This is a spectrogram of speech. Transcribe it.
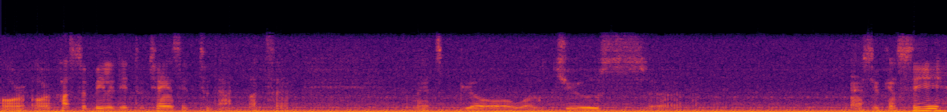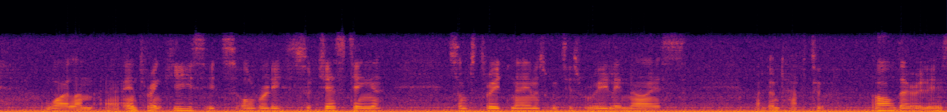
or or possibility to change it to that but uh, let's go and choose uh, as you can see while I'm uh, entering keys it's already suggesting some street names which is really nice. I don't have to oh there it is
